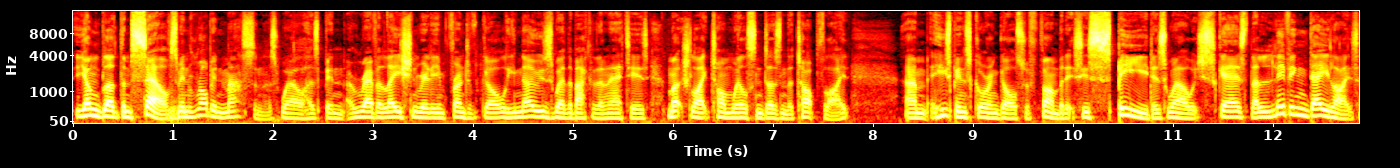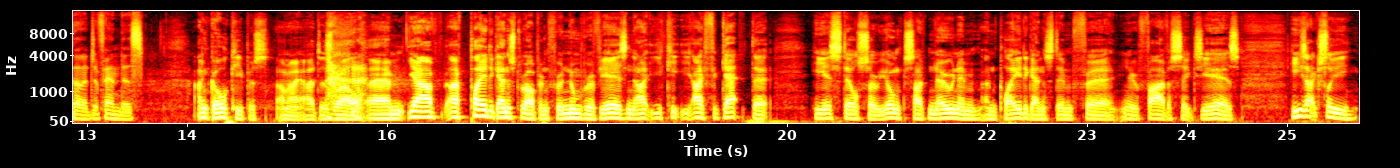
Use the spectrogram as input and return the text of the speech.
young blood themselves. I mean, Robin Masson as well has been a revelation really in front of goal. He knows where the back of the net is, much like Tom Wilson does in the top flight. Um, he's been scoring goals for fun, but it's his speed as well, which scares the living daylights out of defenders. And goalkeepers, I might add as well. um, yeah, I've, I've played against Robin for a number of years, and I, keep, I forget that he is still so young because I've known him and played against him for you know five or six years. He's actually,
